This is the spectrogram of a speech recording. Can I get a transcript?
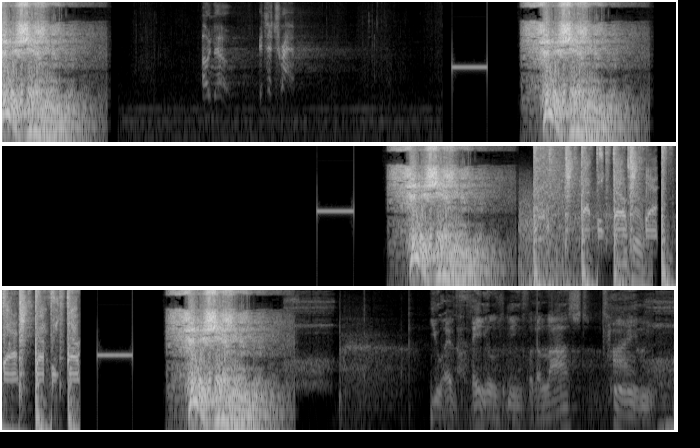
Finish him! Oh no, it's a trap. Finish him! Finish him! Finish him! You have failed me for the last time.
